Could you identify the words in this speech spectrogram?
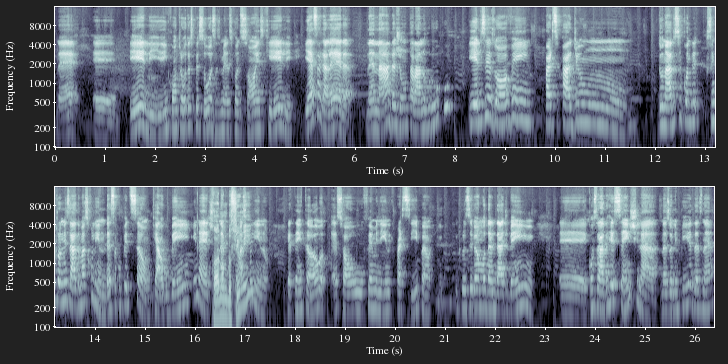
né? É, ele encontra outras pessoas nas mesmas condições que ele, e essa galera, né, nada junta lá no grupo, e eles resolvem participar de um do nado sincronizado masculino, dessa competição, que é algo bem inédito. Qual né, o nome do por ser filme? Masculino, que até então é só o feminino que participa, inclusive é uma modalidade bem é, considerada recente na, nas Olimpíadas, né?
